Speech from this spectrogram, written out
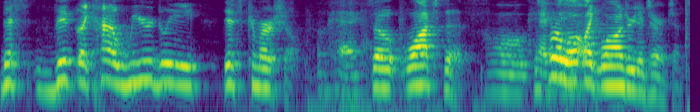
This vi- like kind of weirdly this commercial. Okay. So watch this. Okay. It's for la- like laundry detergent.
